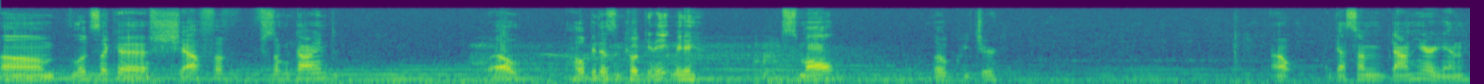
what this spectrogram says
Um, looks like a chef of some kind. Well, I hope he doesn't cook and eat me. Small little creature. Oh, I guess I'm down here again.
